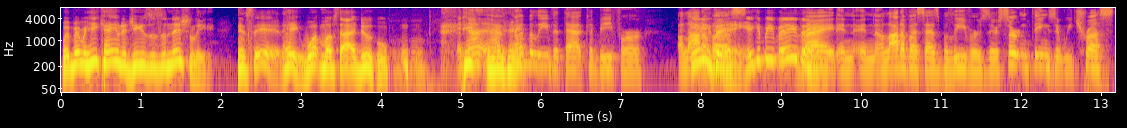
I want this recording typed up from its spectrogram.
But remember, he came to Jesus initially and said, "Hey, what must I do?" Mm-hmm. And He- I, I, I believe that that could be for a lot anything. of us. It could be for anything. Right, and and a lot of us as believers, there's certain things that we trust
